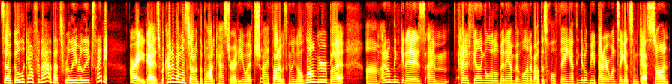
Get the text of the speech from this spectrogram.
So go look out for that. That's really, really exciting. All right, you guys, we're kind of almost done with the podcast already, which I thought it was going to go longer, but um, I don't think it is. I'm kind of feeling a little bit ambivalent about this whole thing. I think it'll be better once I get some guests on.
